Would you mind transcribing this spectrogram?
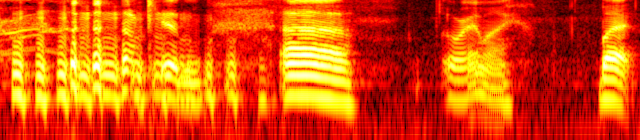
I'm kidding. Uh, or am I? But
